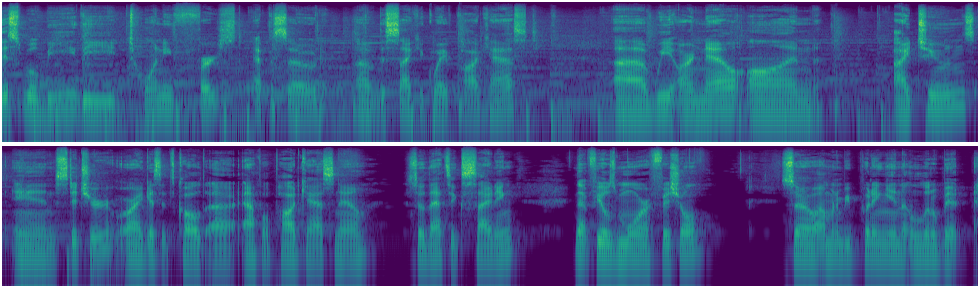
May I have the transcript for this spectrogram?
This will be the 21st episode of the Psychic Wave podcast. Uh, we are now on iTunes and Stitcher, or I guess it's called uh, Apple Podcasts now. So that's exciting. That feels more official. So I'm going to be putting in a little bit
